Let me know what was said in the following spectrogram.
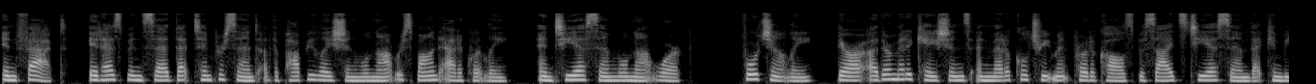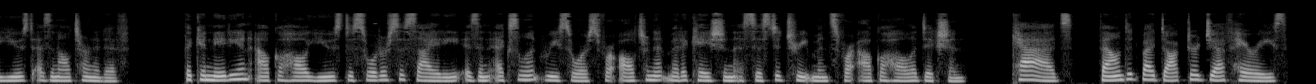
In fact, it has been said that 10% of the population will not respond adequately, and TSM will not work. Fortunately, there are other medications and medical treatment protocols besides TSM that can be used as an alternative. The Canadian Alcohol Use Disorder Society is an excellent resource for alternate medication assisted treatments for alcohol addiction. CADS, founded by Dr. Jeff Harries,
